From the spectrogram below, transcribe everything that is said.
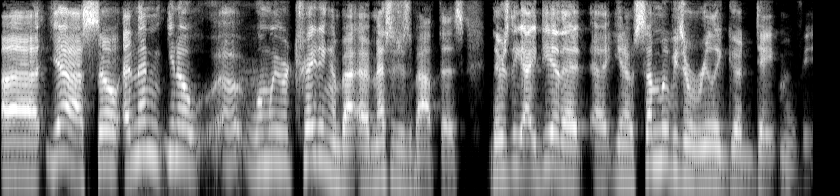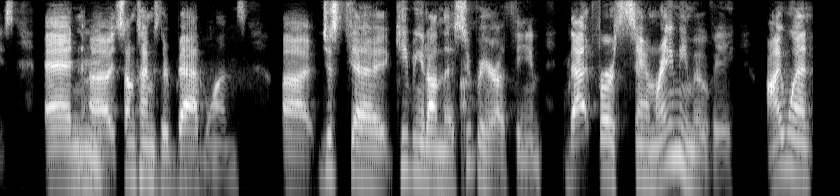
Uh, yeah. So, and then you know, uh, when we were trading about uh, messages about this, there's the idea that uh, you know some movies are really good date movies, and Mm. uh, sometimes they're bad ones. Uh, just uh, keeping it on the superhero theme. That first Sam Raimi movie, I went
